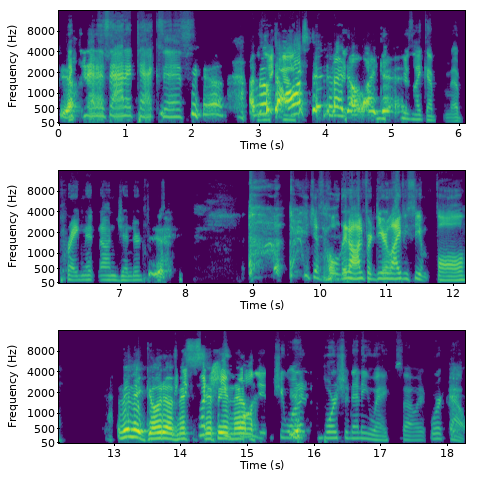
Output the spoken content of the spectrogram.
Yeah. like, get us out of Texas. Yeah, I moved like, to Austin and I don't like it. There's like a, a pregnant, non-gendered, Yeah. just holding on for dear life. You see him fall. And then they go to what Mississippi and they're like, she wanted an abortion anyway, so it worked out.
